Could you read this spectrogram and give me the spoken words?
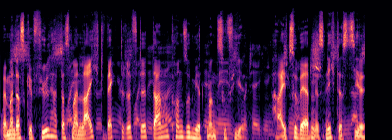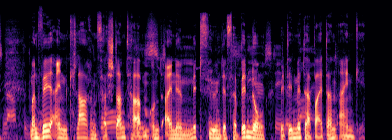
Wenn man das Gefühl hat, dass man leicht wegdriftet, dann konsumiert man zu viel. High zu werden ist nicht das Ziel. Man will einen klaren Verstand haben und eine mitfühlende Verbindung mit den Mitarbeitern eingehen.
